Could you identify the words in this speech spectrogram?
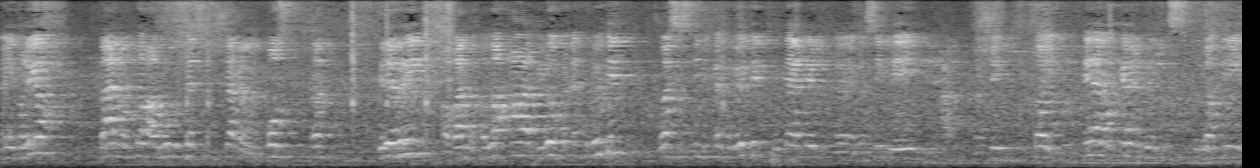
بأي طريقة بعد ما تطلع الروت لازم تشتغل البوست ديليفري أو بعد ما تطلعها بلوك انتيبيوتيك وسيستميك أنتيبيوتيك وتعمل آه، غسيل لايه؟ للحالة ماشي طيب هنا بتكلم دلوقتي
